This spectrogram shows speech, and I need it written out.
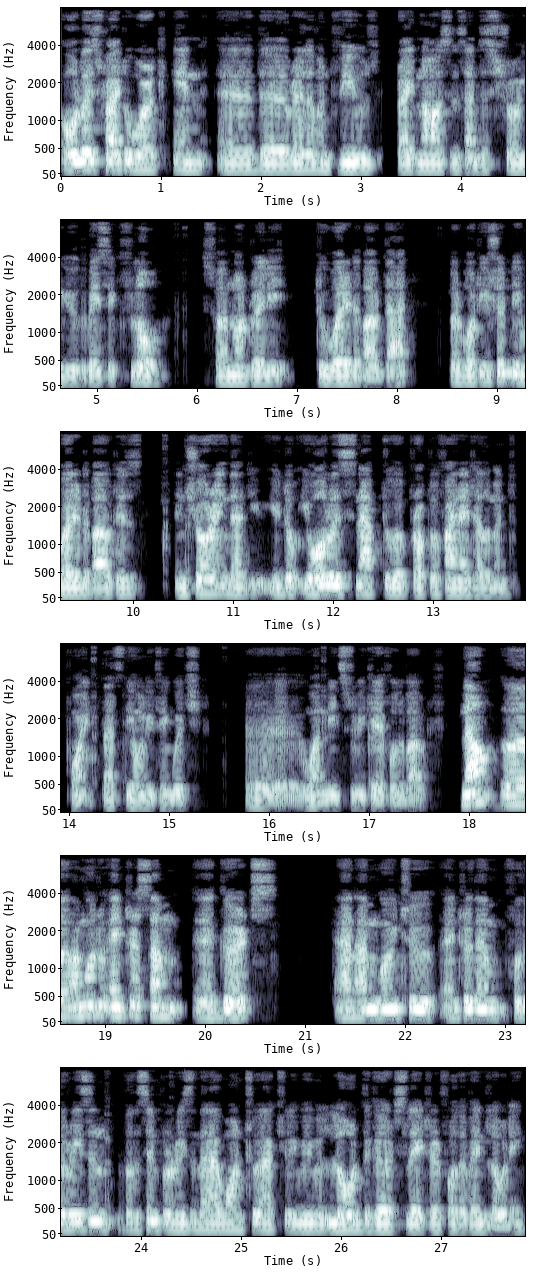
Always try to work in uh, the relevant views. Right now, since I'm just showing you the basic flow, so I'm not really too worried about that. But what you should be worried about is ensuring that you, you don't you always snap to a proper finite element point. That's the only thing which uh, one needs to be careful about. Now uh, I'm going to enter some uh, girts and I'm going to enter them for the reason for the simple reason that I want to actually we will load the girts later for the wind loading.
